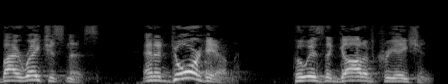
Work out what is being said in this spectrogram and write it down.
by righteousness, and adore Him who is the God of creation.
